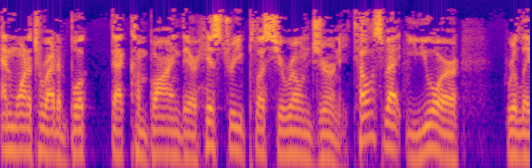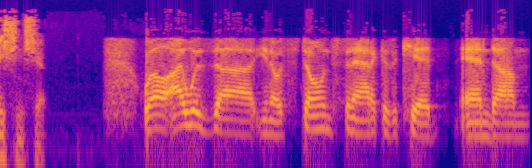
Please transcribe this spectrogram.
and wanted to write a book that combined their history plus your own journey. Tell us about your relationship. Well, I was, uh, you know, a Stones fanatic as a kid, and um,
